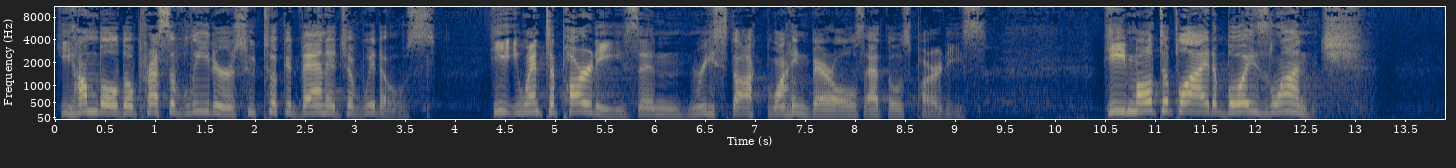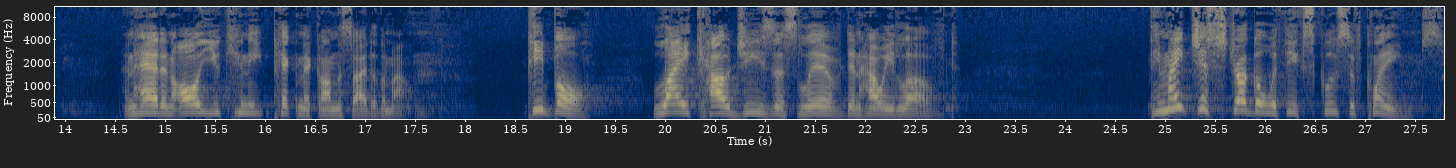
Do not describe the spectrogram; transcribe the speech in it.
he humbled oppressive leaders who took advantage of widows. He went to parties and restocked wine barrels at those parties. He multiplied a boy's lunch and had an all you can eat picnic on the side of the mountain. People like how Jesus lived and how he loved. They might just struggle with the exclusive claims.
